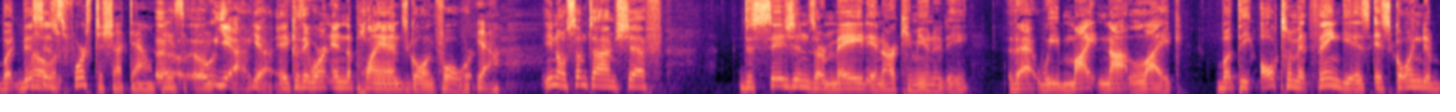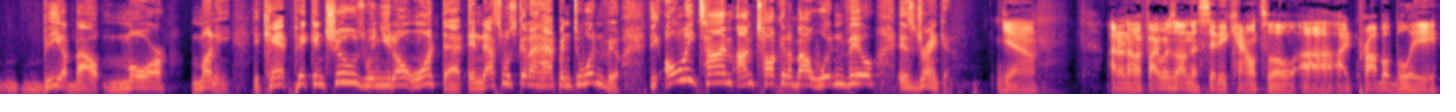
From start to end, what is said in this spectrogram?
But this Well, it is was forced to shut down, uh, basically. Oh, yeah, yeah, because they weren't in the plans going forward. yeah. You know, sometimes, chef, decisions are made in our community that we might not like, but the ultimate thing is it's going to be about more money. You can't pick and choose when you don't want that, and that's what's going to happen to Woodinville. The only time I'm talking about Woodinville is drinking. Yeah. I don't know. If I was on the city council, uh, I'd probably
